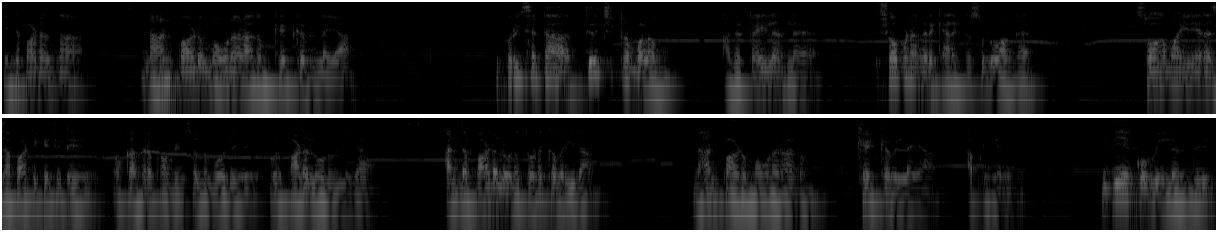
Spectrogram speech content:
என்ன பாடல்னா நான் பாடும் மௌன ராகம் கேட்கவில்லையா? இப்போ ரீசெண்டாக திருச்சிற்றம்பலம் அந்த ட்ரெய்லரில் சோபனாங்கிற கேரக்டர் சொல்லுவாங்க. சோகமாக இளையராஜா பாட்டு கேட்டுட்டு உக்காந்துருப்பா அப்படின்னு சொல்லும்போது ஒரு பாடல் ஓடும் இல்லையா? அந்த பாடலோட தொடக்க வரி தான் நான் பாடும் மௌன ராகம் கேட்கவில்லையா? அப்படிங்கிறது. இதய கோவிலிருந்து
